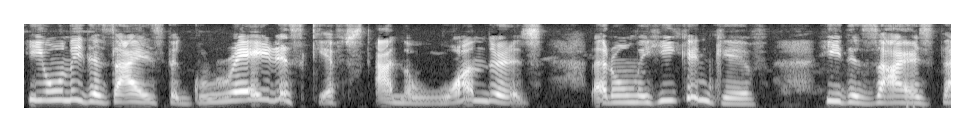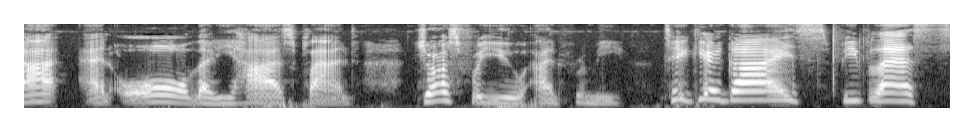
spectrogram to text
He only desires the greatest gifts and the wonders that only He can give. He desires that and all that He has planned just for you and for me. Take care, guys. Be blessed.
